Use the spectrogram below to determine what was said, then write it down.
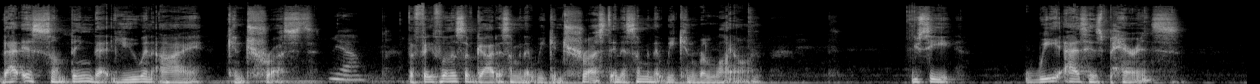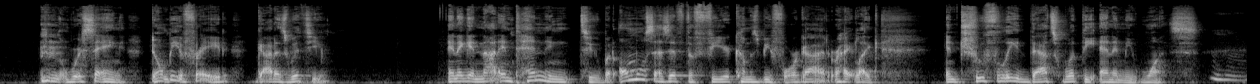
that is something that you and I can trust. Yeah. The faithfulness of God is something that we can trust and is something that we can rely on. You see, we as his parents, we're saying, don't be afraid. God is with you. And again, not intending to, but almost as if the fear comes before God, right? Like, and truthfully, that's what the enemy wants. Mm-hmm.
